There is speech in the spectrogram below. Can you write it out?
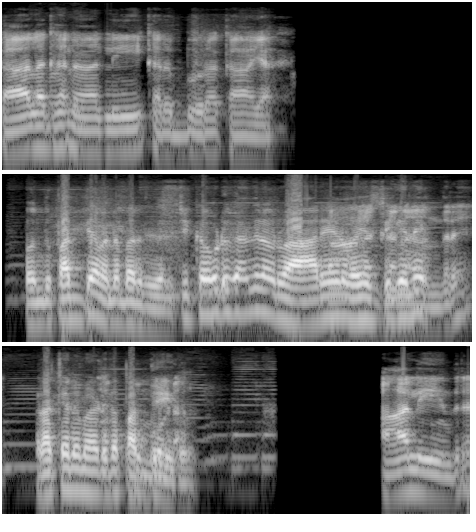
ಕಾಲಘನಾಲಿ ಕರ್ಬುರಕಾಯ. ಒಂದು ಪದ್ಯವನ್ನು ಬರೆದಿದ್ದಾರೆ ಚಿಕ್ಕ ಹುಡುಗ ಅಂದ್ರೆ ಅವರು ಆರೇಳು ವಯಸ್ಸಿಗೆ ಅಂದ್ರೆ ರಚನೆ ಮಾಡಿದ ಪದ್ಯ ಇದು. ಆಲಿ ಅಂದ್ರೆ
